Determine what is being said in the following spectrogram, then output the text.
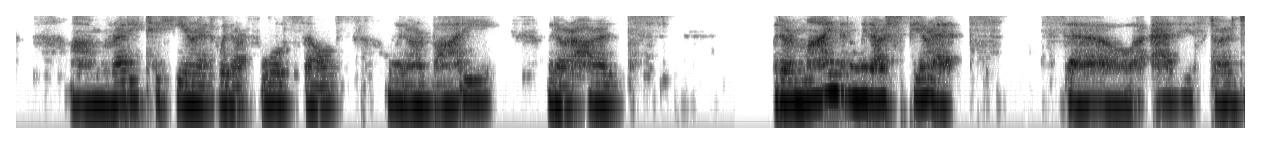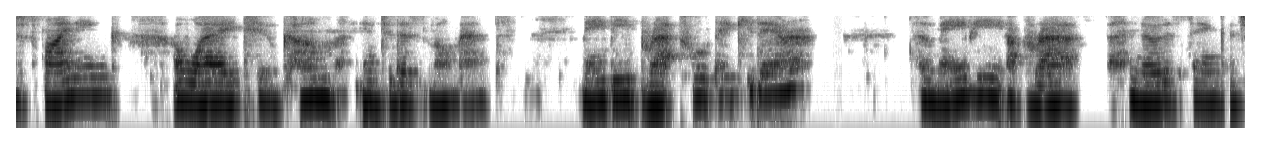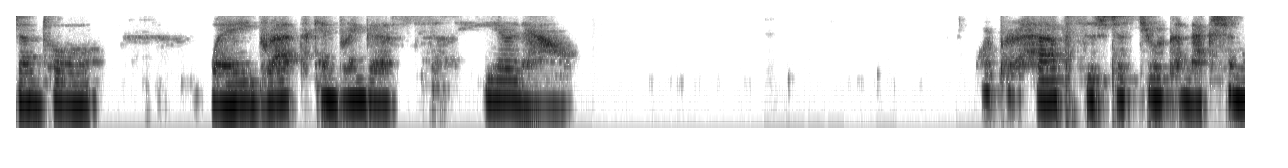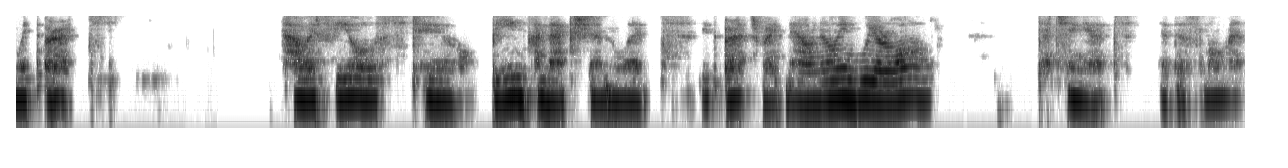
um, ready to hear it with our full selves, with our body, with our hearts, with our mind, and with our spirit. So, as you start just finding a way to come into this moment, maybe breath will take you there. So, maybe a breath, noticing a gentle way breath can bring us here now. Or perhaps it's just your connection with Earth, how it feels to be in connection with, with Earth right now, knowing we are all touching it at this moment.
